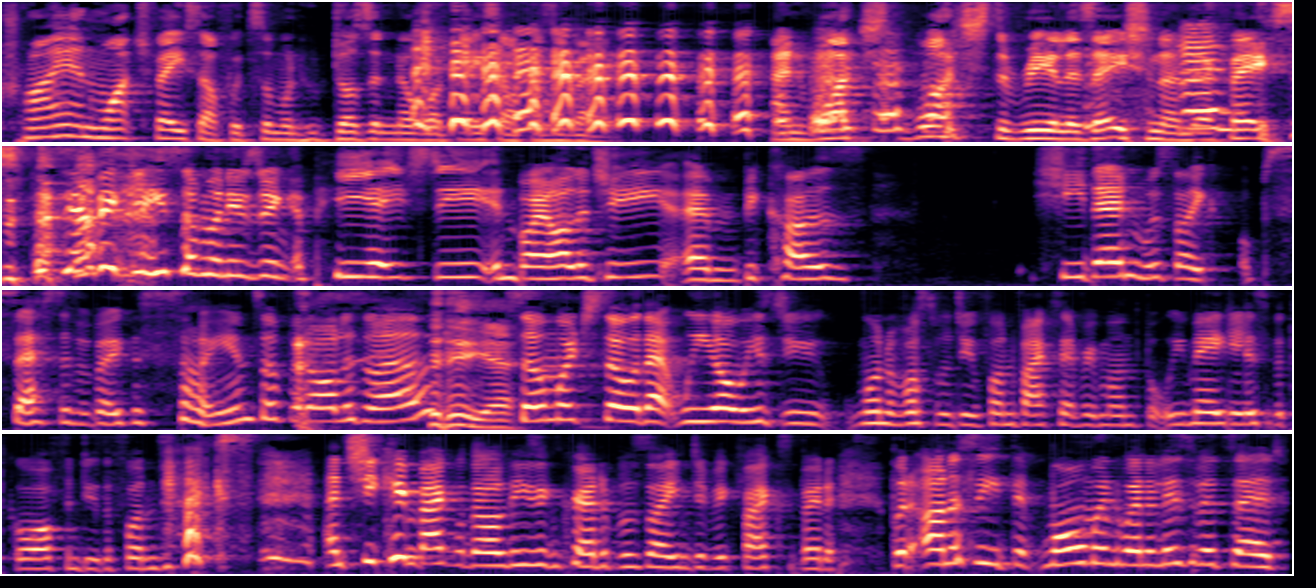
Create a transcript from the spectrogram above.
Try and watch Face Off with someone who doesn't know what Face Off is about, and watch watch the realization on their face. Specifically, someone who's doing a PhD in biology, um, because she then was like obsessive about the science of it all as well. Yeah. So much so that we always do. One of us will do fun facts every month, but we made Elizabeth go off and do the fun facts, and she came back with all these incredible scientific facts about it. But honestly, the moment when Elizabeth said.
